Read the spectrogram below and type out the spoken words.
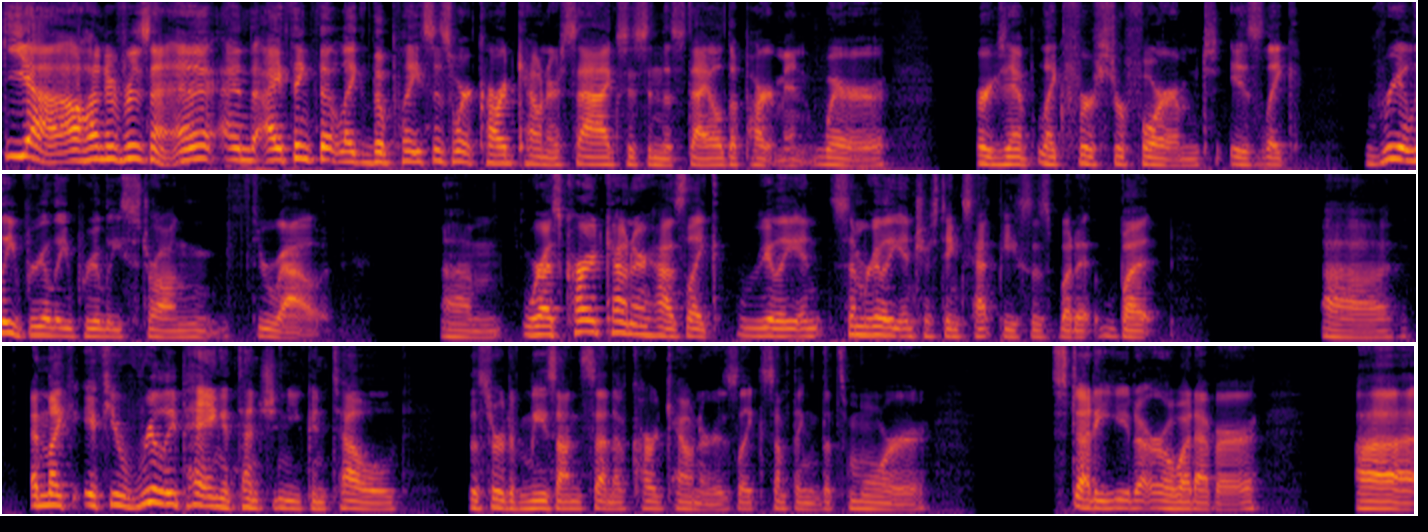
Yeah, hundred percent. And and I think that like the places where card counter sags is in the style department, where, for example, like First Reformed is like really, really, really strong throughout. Um, whereas card counter has like really in- some really interesting set pieces, but it but, uh, and like if you're really paying attention, you can tell the sort of mise en scène of card counter is like something that's more studied or whatever. Uh,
